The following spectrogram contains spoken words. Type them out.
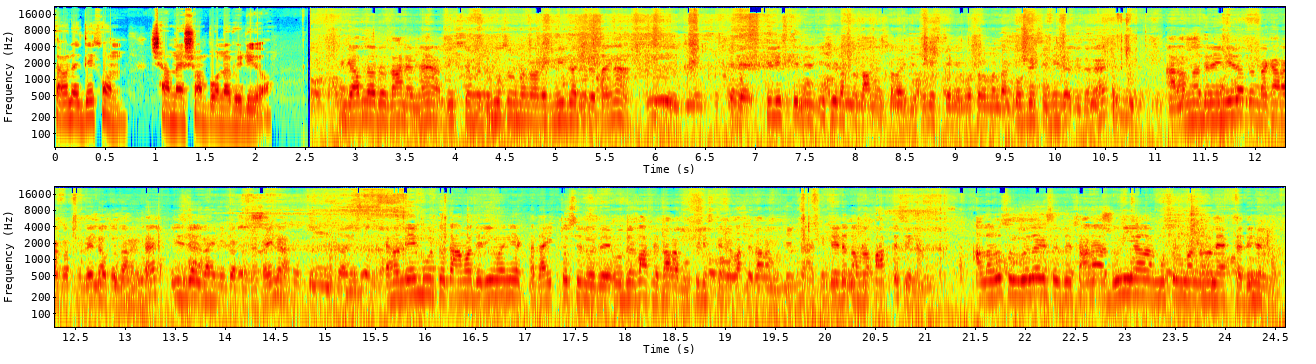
তাহলে দেখুন সামনের সম্পূর্ণ ভিডিও। আপনারা তো জানেন হ্যাঁ বিশ্বের মধ্যে মুসলমান অনেক নির্যাতিত, তাই না? ফিলিস্তিনের ইস্যুটা তো জানেন সবাই যে ফিলিস্তিনের মুসলমানরা খুব বেশি নির্যাতিত হ্যাঁ? আর আপনাদের এই নির্যাতনটা কারা করতেছে এটাও তো জানেন হ্যাঁ? ইসরায়েল বাহিনী করতেছে, তাই না? এখন এই মুহূর্তে তো আমাদের ইমানি একটা দায়িত্ব ছিল যে ওদের পাশে দাঁড়াবো, ফিলিস্তিনের পাশে দাঁড়াবো, ঠিক না? কিন্তু এটা তো আমরা পারতেছি না। আল্লাহ রসুল বলে গেছে যে সারা দুনিয়ার মুসলমানরা হলে একটা দেহের মতো।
